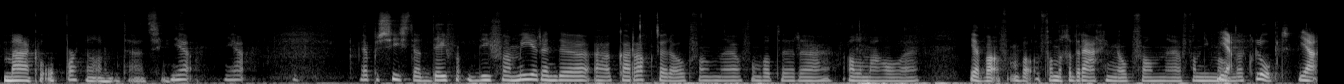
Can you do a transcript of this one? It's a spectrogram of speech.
maken op partneralimentatie. Ja, ja. Ja, precies. Dat diffamerende uh, karakter ook van, uh, van wat er uh, allemaal... ja, van de gedraging ook van, van die man, ja. dat klopt. Ja,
